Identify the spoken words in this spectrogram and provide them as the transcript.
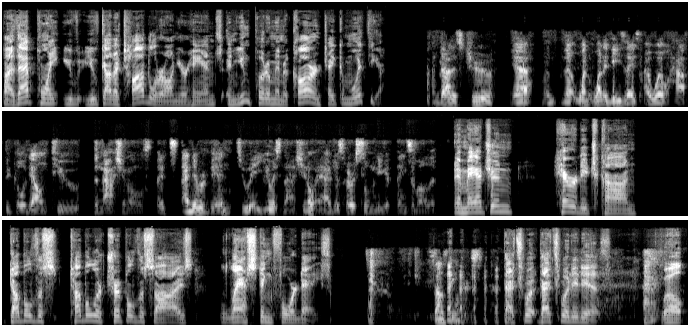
by that point, you've you've got a toddler on your hands, and you can put them in a car and take them with you. That is true. Yeah, one one of these days I will have to go down to the nationals. It's I never been to a U.S. national, and I've just heard so many good things about it. Imagine Heritage Con, double the double or triple the size, lasting four days. Sounds dangerous. That's what that's what it is. Well,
